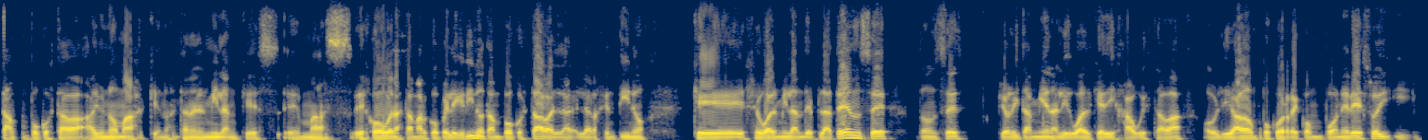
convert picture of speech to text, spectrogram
tampoco estaba, hay uno más que no está en el Milan, que es, más joven, hasta Marco Pellegrino tampoco estaba, el argentino que llegó al Milan de Platense, entonces Pioli también, al igual que Di Howie, estaba obligado a un poco recomponer eso y,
